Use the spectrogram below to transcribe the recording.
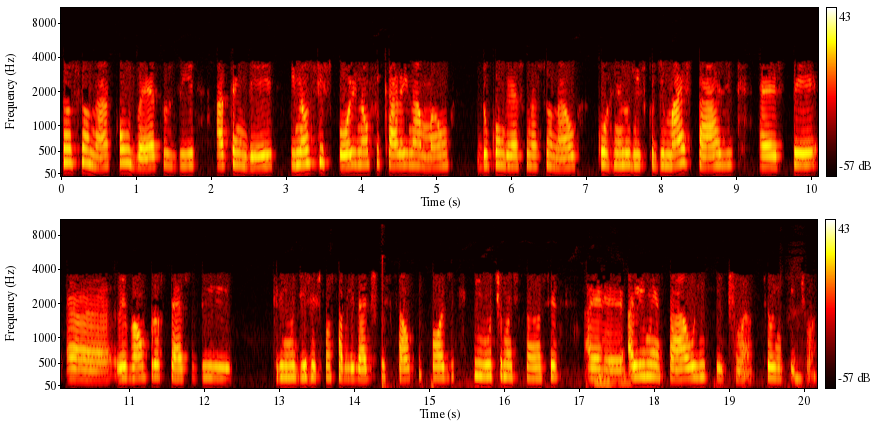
sancionar com vetos e atender e não se expor e não ficar aí na mão do Congresso Nacional, correndo o risco de mais tarde é, ser, uh, levar um processo de crime de responsabilidade fiscal que pode, em última instância, é, alimentar o impeachment, seu impeachment.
